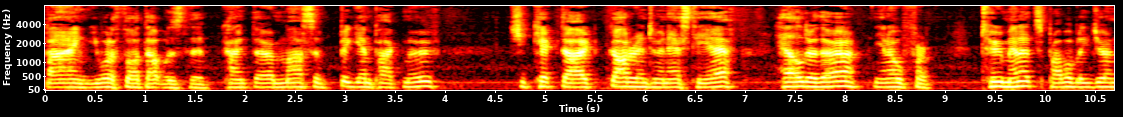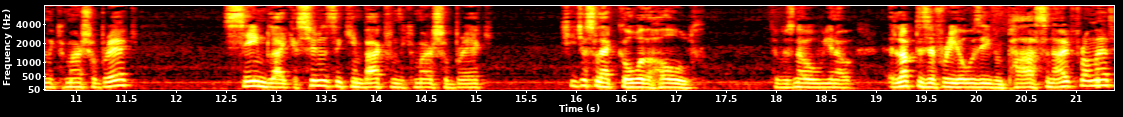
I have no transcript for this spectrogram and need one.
Bang! You would have thought that was the count there. Massive, big impact move she kicked out, got her into an STF, held her there, you know, for two minutes, probably during the commercial break. Seemed like as soon as they came back from the commercial break, she just let go of the hold. There was no, you know, it looked as if Riho was even passing out from it.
